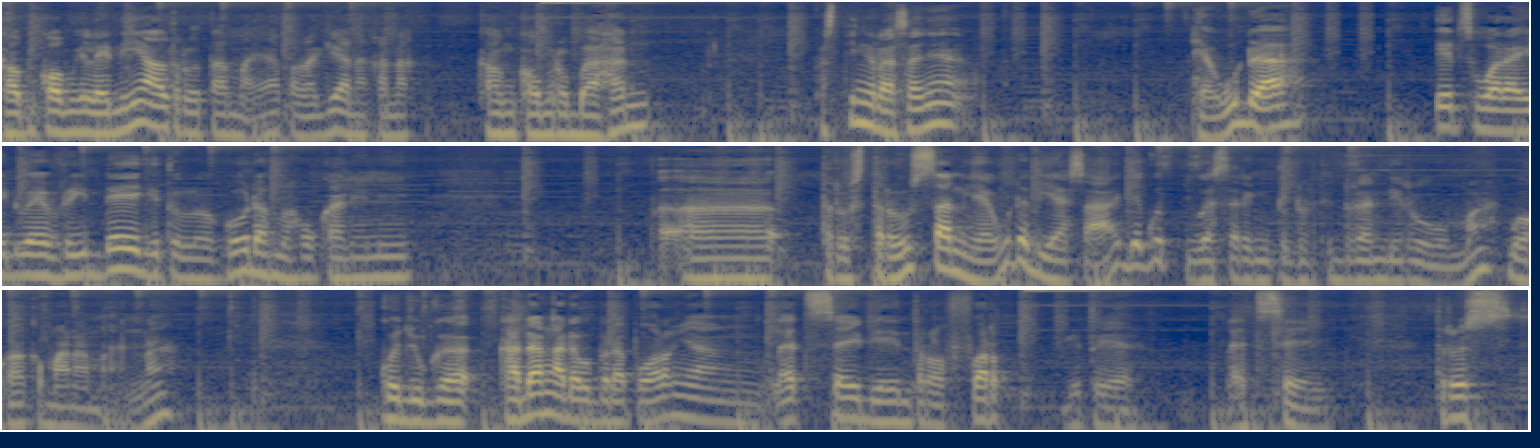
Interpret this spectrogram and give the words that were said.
kaum kaum milenial terutama ya apalagi anak-anak kaum kaum rebahan pasti ngerasanya ya udah it's what I do every day gitu loh. Gue udah melakukan ini uh, terus-terusan. Ya udah biasa aja. Gue juga sering tidur-tiduran di rumah gue gak ke mana-mana gue juga kadang ada beberapa orang yang let's say dia introvert gitu ya. Let's say. Terus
